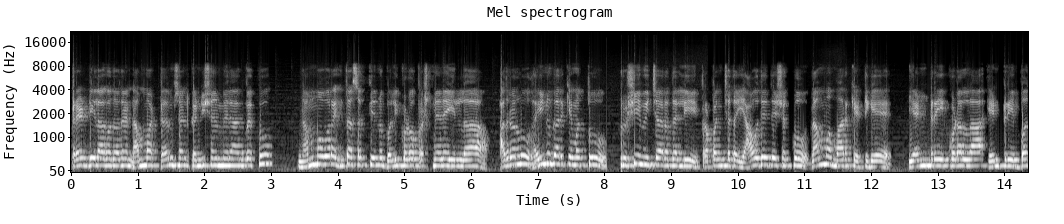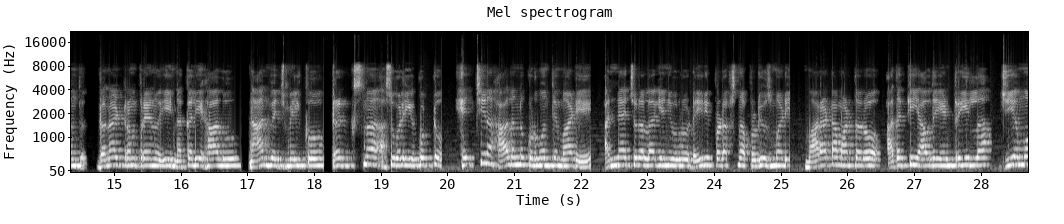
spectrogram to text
ಟ್ರೇಡ್ ಡೀಲ್ ಆಗೋದಾದ್ರೆ ನಮ್ಮ ಟರ್ಮ್ಸ್ ಅಂಡ್ ಕಂಡೀಷನ್ ಮೇಲೆ ಆಗ್ಬೇಕು. ನಮ್ಮವರ ಹಿತಾಸಕ್ತಿಯನ್ನು ಬಲಿ ಕೊಡೋ ಪ್ರಶ್ನೆನೇ ಇಲ್ಲ. ಅದರಲ್ಲೂ ಹೈನುಗಾರಿಕೆ ಮತ್ತು ಕೃಷಿ ವಿಚಾರದಲ್ಲಿ ಪ್ರಪಂಚದ ಯಾವುದೇ ದೇಶಕ್ಕೂ ನಮ್ಮ ಮಾರ್ಕೆಟ್ಗೆ ಎಂಟ್ರಿ ಕೊಡಲ್ಲ, ಎಂಟ್ರಿ ಬಂದ್. ಡೊನಾಲ್ಡ್ ಟ್ರಂಪ್ ರೇನು ಈ ನಕಲಿ ಹಾಲು ನಾನ್ ವೆಜ್ ಮಿಲ್ಕ್ ಡ್ರಗ್ಸ್ನ ಹಸುಗಳಿಗೆ ಕೊಟ್ಟು ಹೆಚ್ಚಿನ ಹಾಲನ್ನು ಕೊಡುವಂತೆ ಮಾಡಿ ಅನ್ಯಾಚುರಲ್ ಆಗಿ ನೀವು ಡೈರಿ ಪ್ರಾಡಕ್ಟ್ಸ್ನ ಪ್ರೊಡ್ಯೂಸ್ ಮಾಡಿ ಮಾರಾಟ ಮಾಡ್ತಾರೋ, ಅದಕ್ಕೆ ಯಾವುದೇ ಎಂಟ್ರಿ ಇಲ್ಲ. ಜಿಎಂಒ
